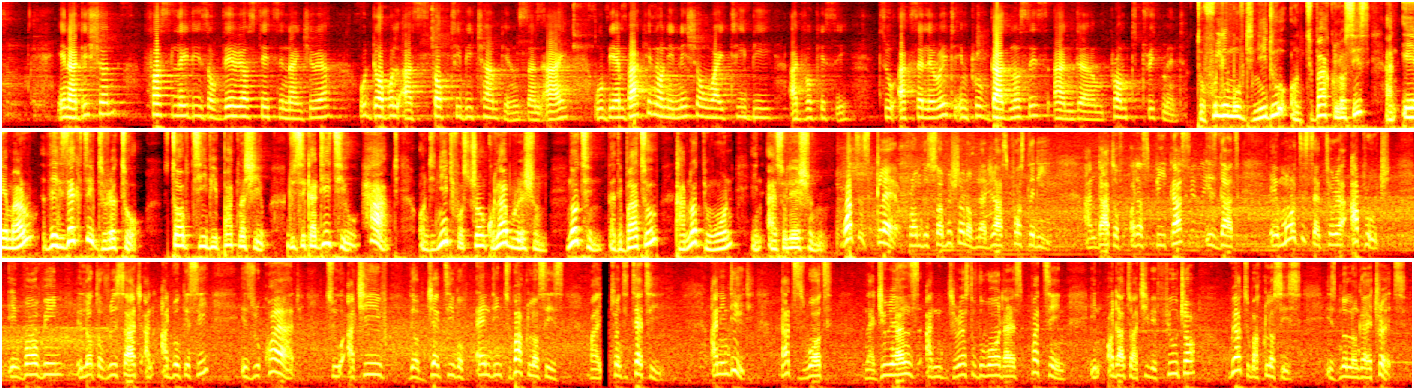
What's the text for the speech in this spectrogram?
In addition, First ladies of various states in Nigeria who double as Stop TB champions and I will be embarking on a nationwide TB advocacy to accelerate improved diagnosis and um, prompt treatment. To fully move the needle on tuberculosis and AMR, the executive director, Stop TB Partnership, Lucica Ditiu, harped on the need for strong collaboration, noting that the battle cannot be won in isolation. What is clear from the submission of Nigeria's First Lady and that of other speakers is that a multi-sectorial approach involving a lot of research and advocacy is required to achieve the objective of ending tuberculosis by 2030. And indeed, that is what Nigerians and the rest of the world are expecting in order to achieve a future where tuberculosis is no longer a threat.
